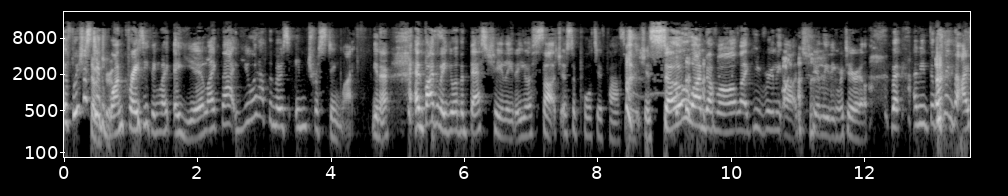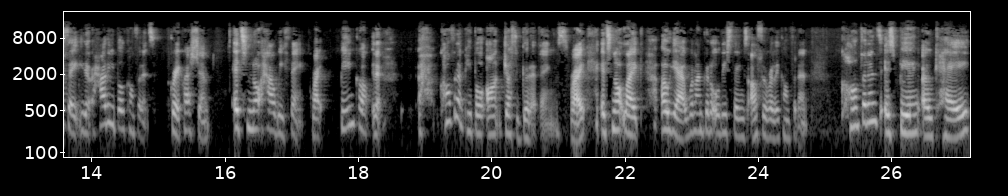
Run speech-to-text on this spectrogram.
If we just so did true. one crazy thing like a year like that, you would have the most interesting life you know. And by the way, you're the best cheerleader. You're such a supportive person, which is so wonderful. Like you really are cheerleading material. But I mean, the one thing that I say, you know, how do you build confidence? Great question. It's not how we think, right? Being, you know, confident people aren't just good at things, right? It's not like, oh yeah, when I'm good at all these things, I'll feel really confident. Confidence is being okay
